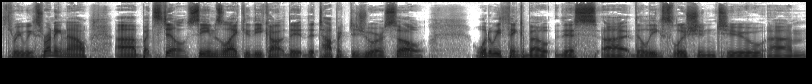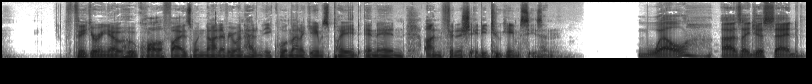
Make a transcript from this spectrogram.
three weeks running now. Uh, but still, seems like the, the the topic du jour. So, what do we think about this? Uh, the league solution to um, figuring out who qualifies when not everyone had an equal amount of games played in an unfinished 82 game season. Well, as I just said,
